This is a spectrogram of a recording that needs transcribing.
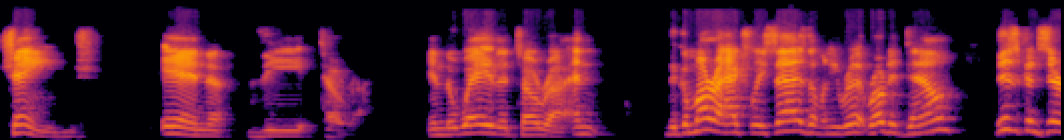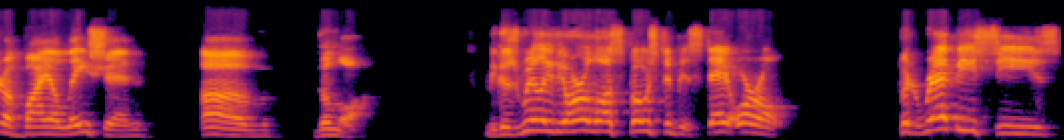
change in the Torah. in the way the Torah. And the Gemara actually says that when he wrote it down, this is considered a violation of the law. Because really, the oral law is supposed to be, stay oral. But Rebbe sees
